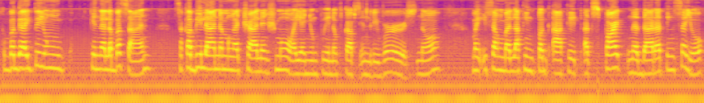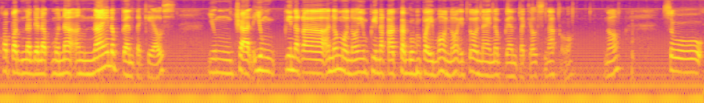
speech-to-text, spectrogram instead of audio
Kumbaga, ito yung kinalabasan sa kabila ng mga challenge mo. Ayan yung Queen of Cups in reverse, no? May isang malaking pag-akit at spark na darating sa'yo kapag naganap mo na ang Nine of Pentacles. Yung, chal- yung pinaka, ano mo, no? Yung pinaka tagumpay mo, no? Ito, Nine of Pentacles na ko, no? So,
